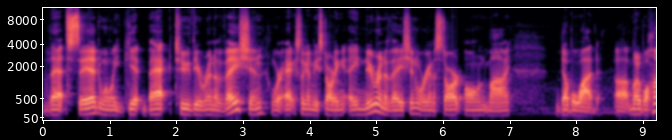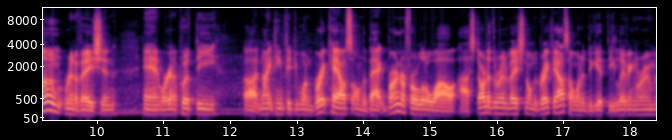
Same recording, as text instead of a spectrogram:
That said, when we get back to the renovation, we're actually going to be starting a new renovation. We're going to start on my double wide uh, mobile home renovation, and we're going to put the 1951 uh, brick house on the back burner for a little while. I started the renovation on the brick house. I wanted to get the living room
